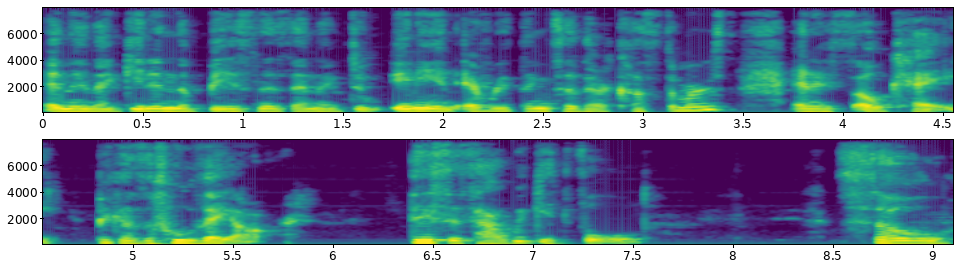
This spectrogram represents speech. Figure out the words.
and then they get in the business and they do any and everything to their customers, and it's okay because of who they are. This is how we get fooled. So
